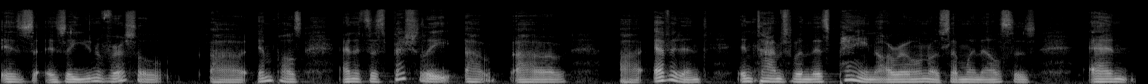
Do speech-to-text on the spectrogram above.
is is a universal uh, impulse, and it's especially uh, uh, uh, evident in times when there's pain, our own or someone else's. And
